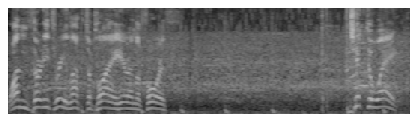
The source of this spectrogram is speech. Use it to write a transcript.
133 left to play here in the fourth. Tipped away.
